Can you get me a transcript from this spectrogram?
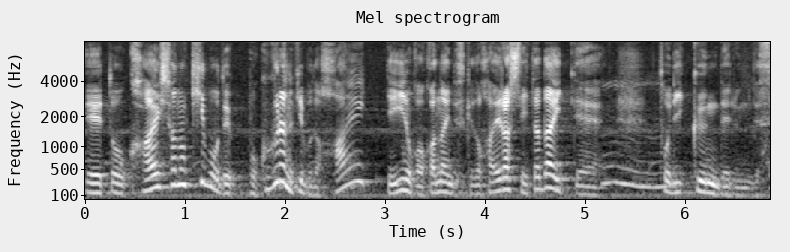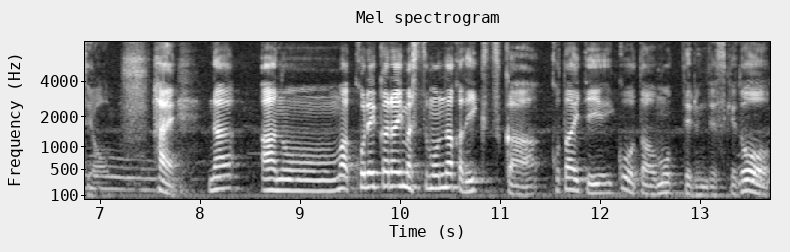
えーと、会社の規模で僕ぐらいの規模で入っていいのか分かんないんですけど入らせていただいて取り組んでるんですよ。はい。なあのー、まあ、これから今質問の中でいくつか答えていこうとは思ってるんですけど、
